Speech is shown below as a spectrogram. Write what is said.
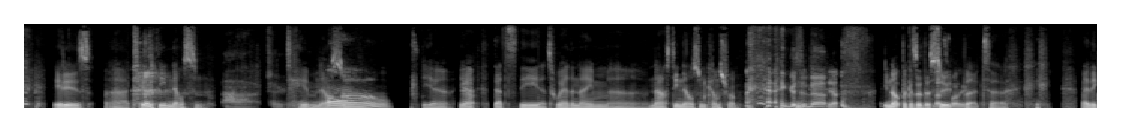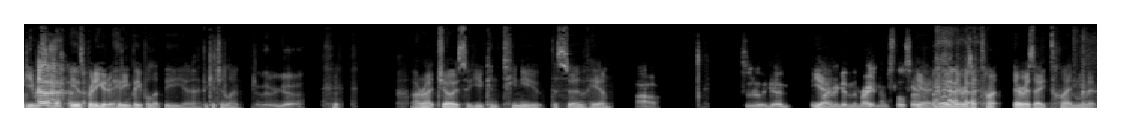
it is uh, Timothy Nelson. ah, sure. Tim Nelson. Oh, Yeah, yeah, that's the that's where the name uh, Nasty Nelson comes from. Good to know. Yep. Not because of the That's suit, funny. but uh, I think he was he was pretty good at hitting people at the uh, the kitchen line. There we go. All right, Joe. So you continue the serve here. wow. This is really good. Yeah, I'm not even getting them right, and I'm still serving. yeah. I mean, there is a time there is a time limit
